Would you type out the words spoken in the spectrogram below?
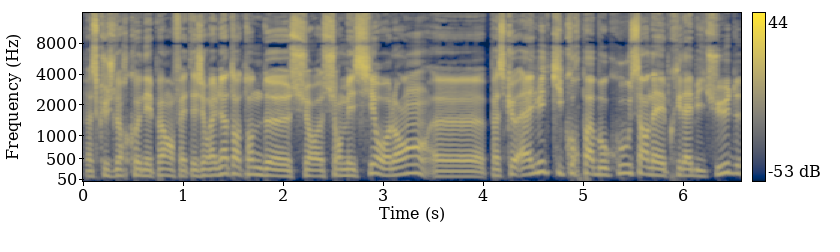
Parce que je le reconnais pas en fait. Et j'aimerais bien t'entendre sur, sur Messi, Roland. euh, parce qu'à la limite, qui court pas beaucoup, ça on avait pris l'habitude.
